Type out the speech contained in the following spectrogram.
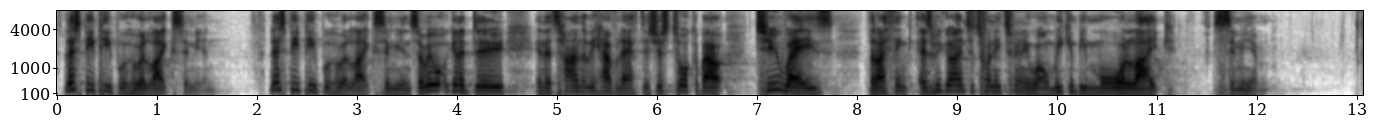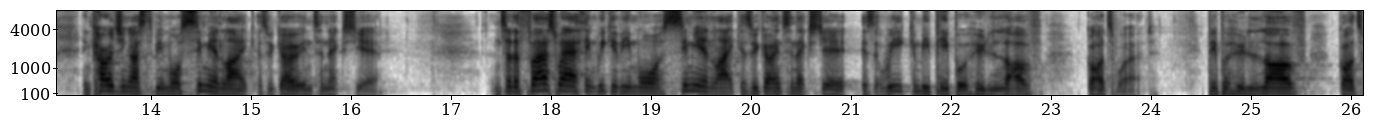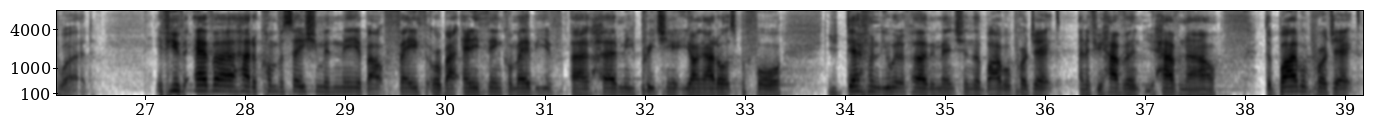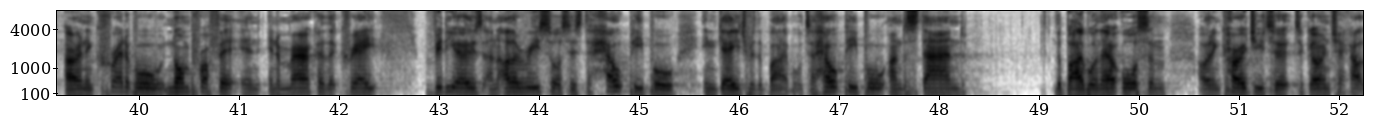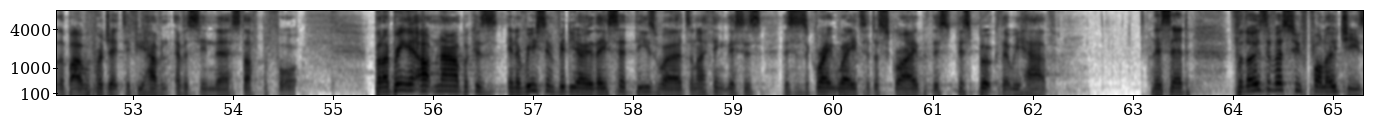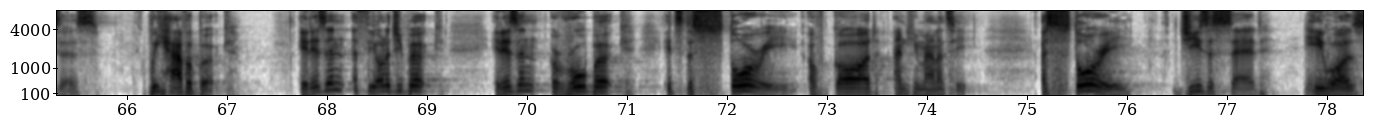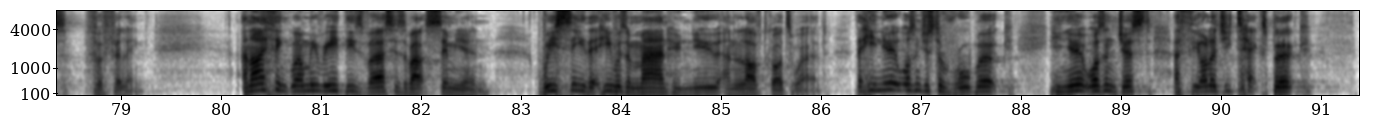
let's be people who are like Simeon. Let's be people who are like Simeon. So, what we're going to do in the time that we have left is just talk about two ways that I think as we go into 2021, we can be more like Simeon. Encouraging us to be more Simeon like as we go into next year. And so, the first way I think we can be more Simeon like as we go into next year is that we can be people who love God's word. People who love God's word. If you've ever had a conversation with me about faith or about anything, or maybe you've uh, heard me preaching at young adults before, you definitely would have heard me mention the Bible Project. And if you haven't, you have now. The Bible Project are an incredible nonprofit in, in America that create videos and other resources to help people engage with the Bible, to help people understand the Bible. And they're awesome. I would encourage you to, to go and check out the Bible Project if you haven't ever seen their stuff before. But I bring it up now because in a recent video they said these words, and I think this is, this is a great way to describe this, this book that we have. They said, For those of us who follow Jesus, we have a book. It isn't a theology book, it isn't a rule book, it's the story of God and humanity. A story Jesus said he was fulfilling. And I think when we read these verses about Simeon, we see that he was a man who knew and loved God's word. That he knew it wasn't just a rule book, he knew it wasn't just a theology textbook,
